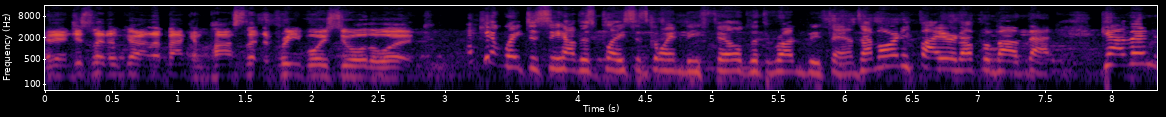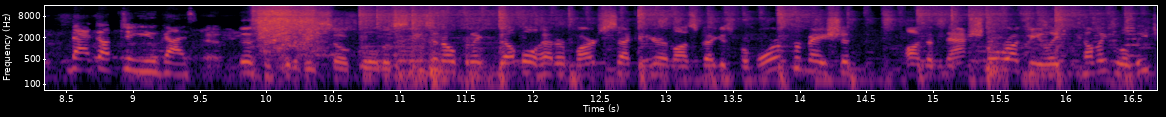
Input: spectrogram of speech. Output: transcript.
and then just let them go at the back and pass, let the pre boys do all the work. I can't wait to see how this place is going to be filled with rugby fans. I'm already fired up about that. Kevin, back up to you guys. This is going to be so cool. The season opening doubleheader March 2nd here in Las Vegas. For more information on the National Rugby League coming to Allegiant.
